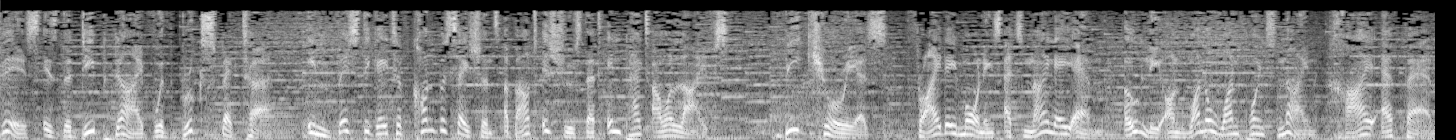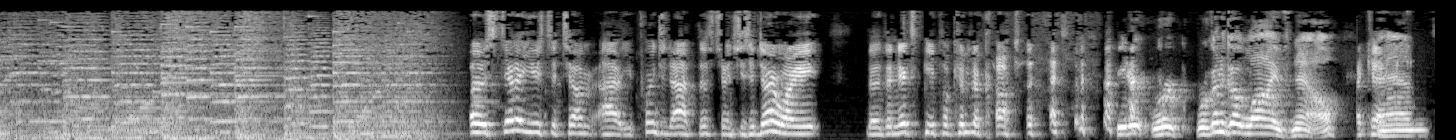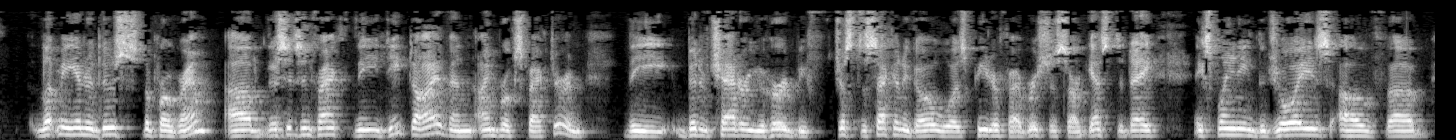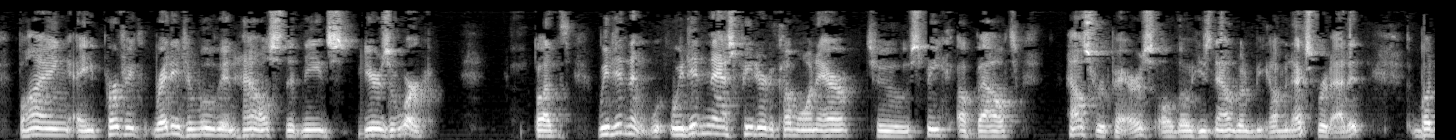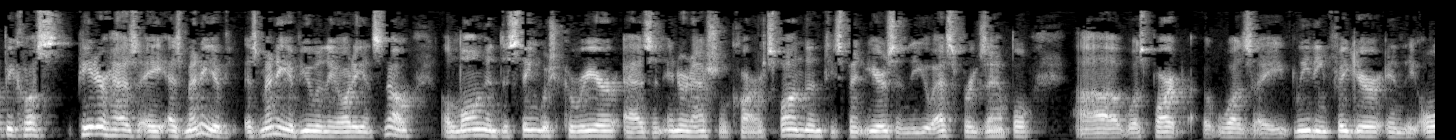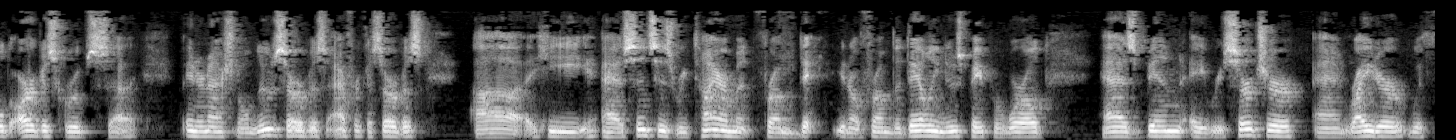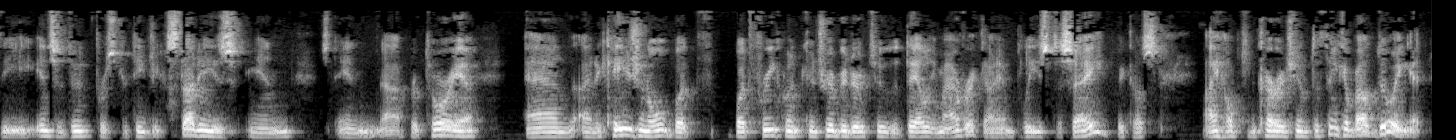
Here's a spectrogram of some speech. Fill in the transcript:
This is the Deep Dive with Brooks Spector. Investigative conversations about issues that impact our lives. Be curious. Friday mornings at 9 a.m. only on 101.9 High FM. Oh, Stella used to tell me, uh, you pointed out this to her and she said, don't worry, the, the next people can look after that. Peter, we're, we're going to go live now. Okay. And let me introduce the program. Uh, this is in fact the deep dive and I'm Brooks Spector and the bit of chatter you heard just a second ago was Peter Fabricius, our guest today, explaining the joys of uh, buying a perfect, ready to move in house that needs years of work. But we didn't, we didn't ask Peter to come on air to speak about house repairs, although he's now going to become an expert at it, but because Peter has a, as many of, as many of you in the audience know, a long and distinguished career as an international correspondent. He spent years in the U.S., for example, uh, was part, was a leading figure in the old Argus Group's, uh, international news service, Africa service. Uh, he has since his retirement from, you know, from the daily newspaper world, has been a researcher and writer with the Institute for Strategic Studies in, in uh, Pretoria and an occasional but, but frequent contributor to the Daily Maverick, I am pleased to say, because I helped encourage him to think about doing it.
